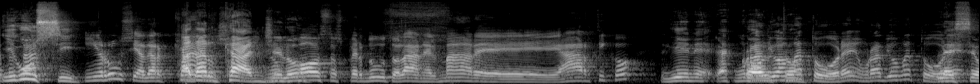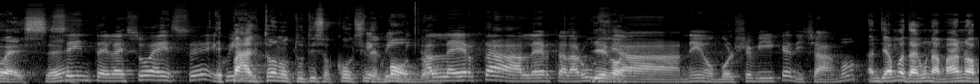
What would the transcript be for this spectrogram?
i russi in Russia ad Arcangelo, ad Arcangelo. un posto sperduto là nel mare artico viene un raccolto radioamatore, un radioamatore l'SOS sente l'SOS e, e quindi, partono tutti i soccorsi del mondo. Allerta, allerta la. Russia neo-bolscevica, diciamo. Andiamo a dare una mano a,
